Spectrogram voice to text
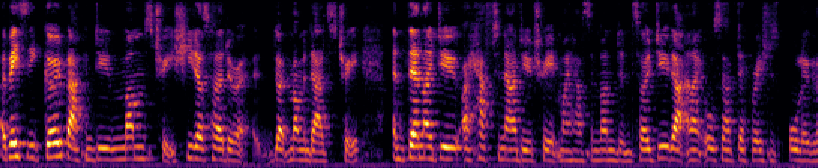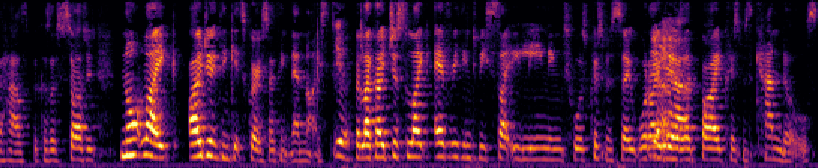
I basically go back and do mum's tree. She does her direct, like mum and dad's tree. And then I do, I have to now do a tree at my house in London. So I do that and I also have decorations all over the house because I've started, not like, I don't think it's gross, I think they're nice. Yeah. But like I just like everything to be slightly leaning towards Christmas. So what I do is Yeah. I buy Christmas candles.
